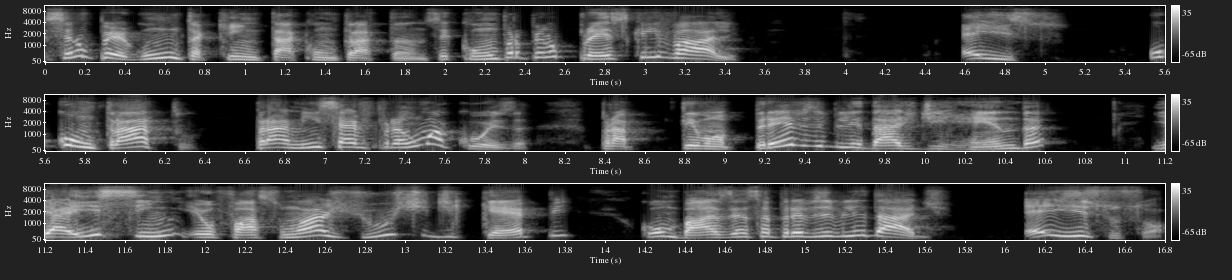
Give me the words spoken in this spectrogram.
você não pergunta quem está contratando, você compra pelo preço que ele vale. É isso. O contrato, para mim, serve para uma coisa: para ter uma previsibilidade de renda, e aí sim eu faço um ajuste de cap com base nessa previsibilidade. É isso só. O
